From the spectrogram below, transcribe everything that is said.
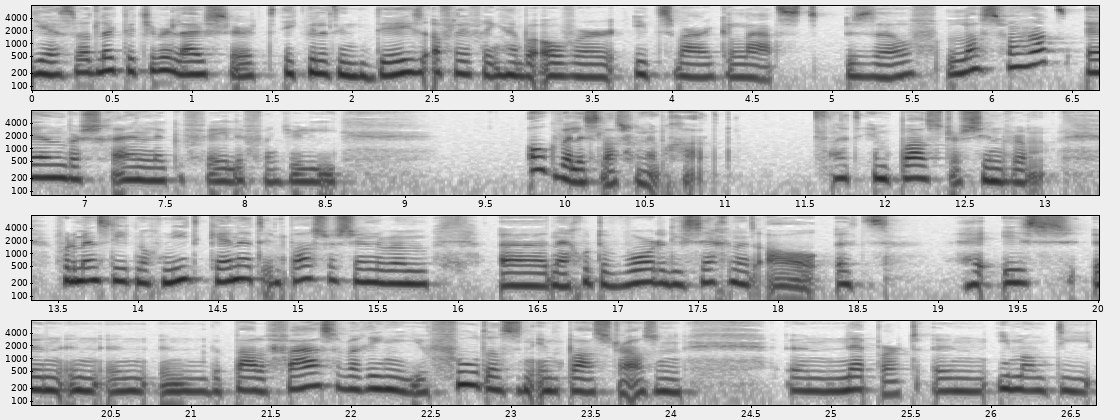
Yes, wat leuk dat je weer luistert. Ik wil het in deze aflevering hebben over iets waar ik laatst zelf last van had. En waarschijnlijk velen van jullie ook wel eens last van hebben gehad. Het imposter syndrome. Voor de mensen die het nog niet kennen, het imposter syndrome. Uh, nou goed, de woorden die zeggen het al. Het is een, een, een, een bepaalde fase waarin je je voelt als een imposter, als een, een neppert. Een, iemand die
